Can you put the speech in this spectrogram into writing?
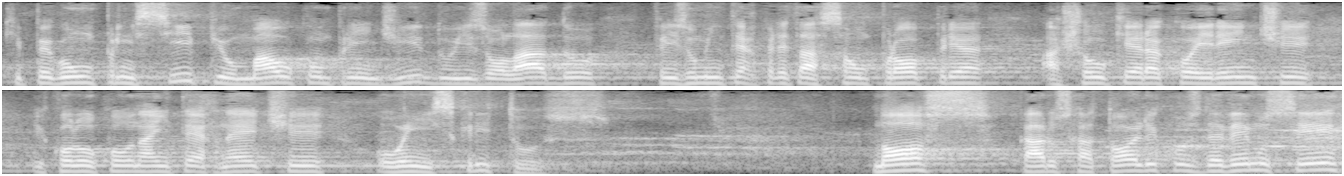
que pegou um princípio mal compreendido, isolado, fez uma interpretação própria, achou que era coerente e colocou na internet ou em escritos. Nós, caros católicos, devemos ser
